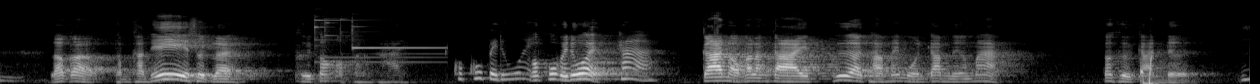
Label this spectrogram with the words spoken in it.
มแล้วก็สำคัญที่สุดเลย คือต้องออกกำลังกายควบคู่ไปด้วยก็คู่ไปด้วยค่ะ การออกกำลังกายเพื่อทำให้มวลกล้ามเนื้อมาก ก็คือการเดินอื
